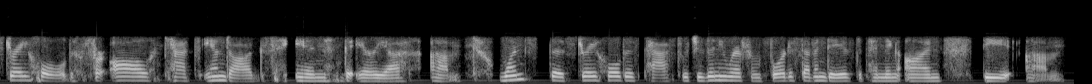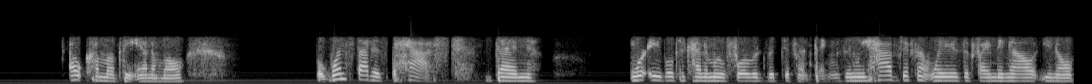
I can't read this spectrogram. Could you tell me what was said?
stray hold for all cats and dogs in the area. Um, once the stray hold is passed, which is anywhere from four to seven days, depending on the um, outcome of the animal. But once that is passed, then we're able to kind of move forward with different things. And we have different ways of finding out, you know,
